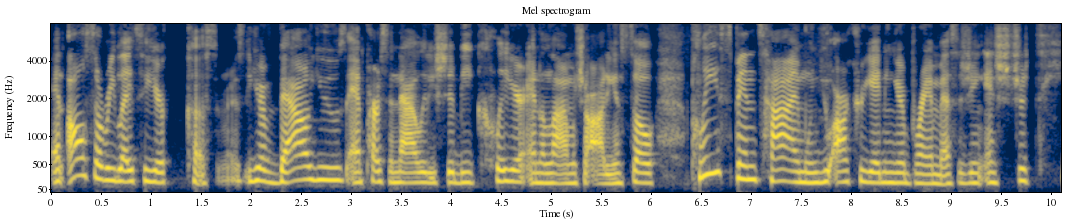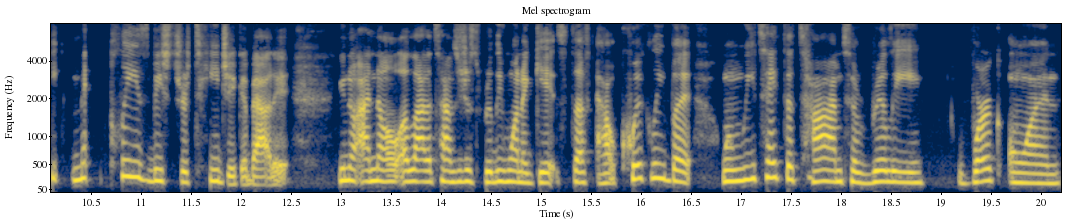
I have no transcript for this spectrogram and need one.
and also relate to your customers. Your values and personality should be clear and aligned with your audience. So please spend time when you are creating your brand messaging and strate- please be strategic about it you know, I know a lot of times you just really want to get stuff out quickly, but when we take the time to really work on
